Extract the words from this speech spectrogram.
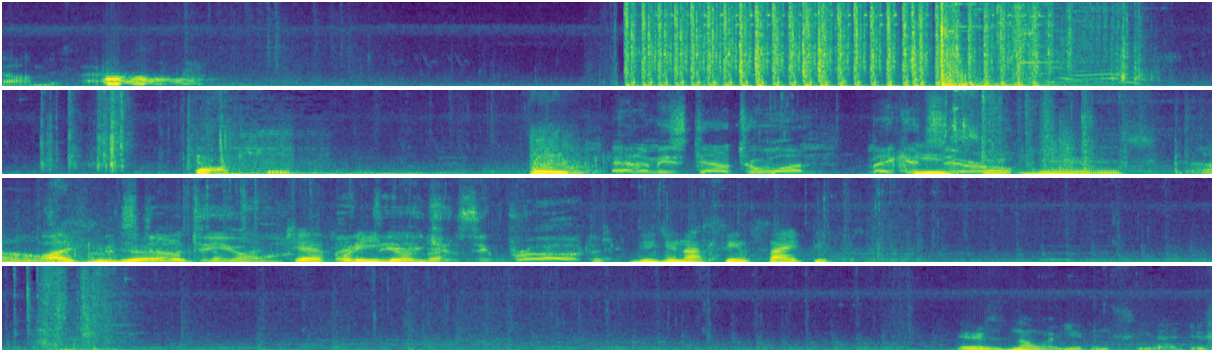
Oh, I'm his ass. Dog shit. Enemies down to one. Make it He's zero. there. Let's go. Why is he down to the you. line? Jeff, what are you doing, bro? proud. Did you not see him snipe you? There's no way you didn't see that, dude.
